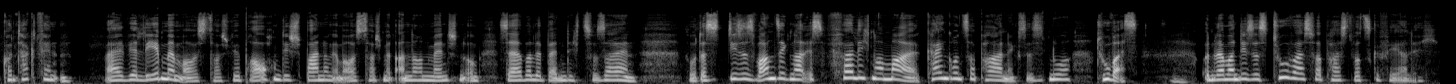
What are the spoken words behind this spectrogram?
Kontakt finden weil wir leben im Austausch. Wir brauchen die Spannung im Austausch mit anderen Menschen, um selber lebendig zu sein. So, das, dieses Warnsignal ist völlig normal. Kein Grund zur Panik. Es ist nur, tu was. Und wenn man dieses Tu was verpasst, wird es gefährlich.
